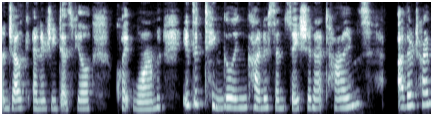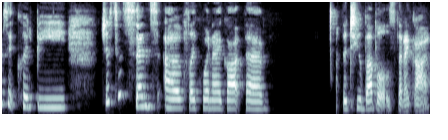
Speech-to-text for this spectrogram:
angelic energy does feel quite warm. It's a tingling kind of sensation at times. other times it could be just a sense of like when I got the the two bubbles that I got.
